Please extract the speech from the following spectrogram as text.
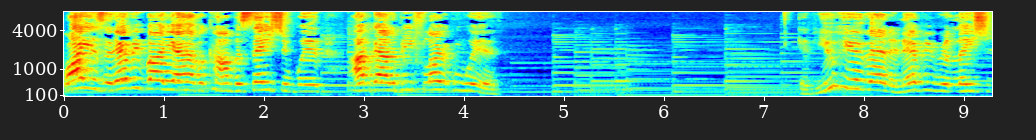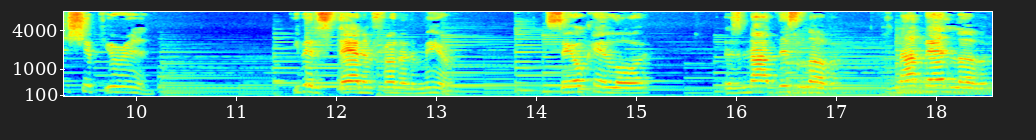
Why is it everybody I have a conversation with, I've got to be flirting with? If you hear that in every relationship you're in, you better stand in front of the mirror. Say, okay, Lord, it's not this lover, it's not that lover,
